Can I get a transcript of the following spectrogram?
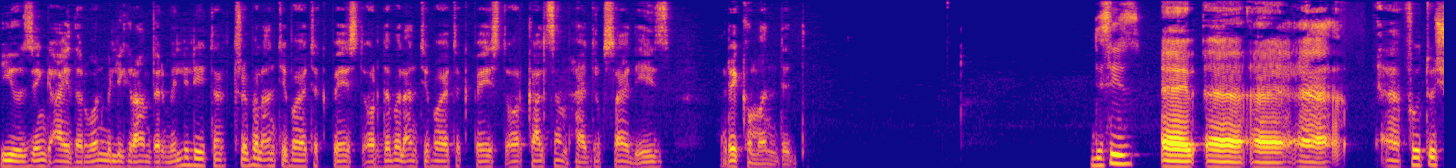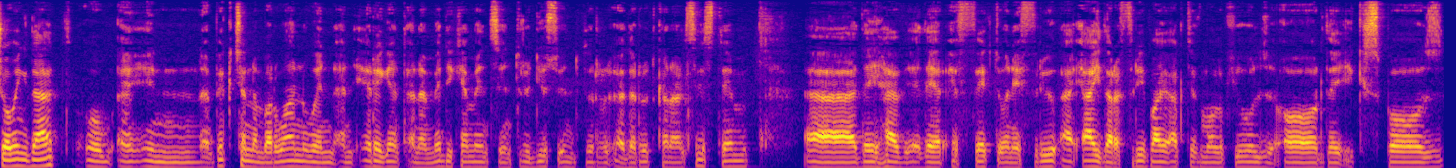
using either 1 mg per milliliter triple antibiotic paste or double antibiotic paste or calcium hydroxide is recommended. This is a, a photo showing that in picture number one when an irrigant and a medicaments introduced into the, uh, the root canal system uh, they have their effect on a free either free bioactive molecules or they expose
